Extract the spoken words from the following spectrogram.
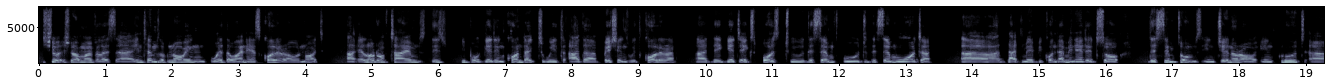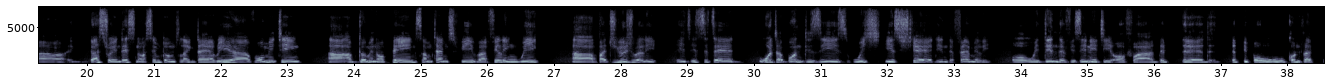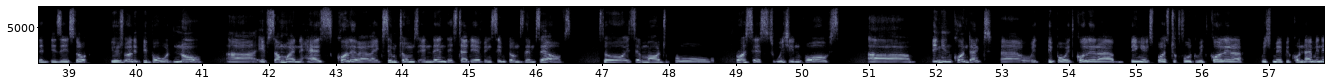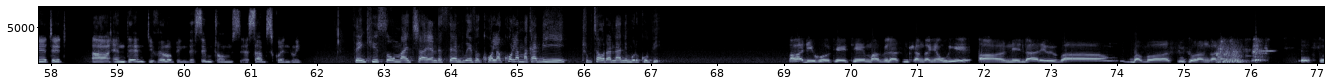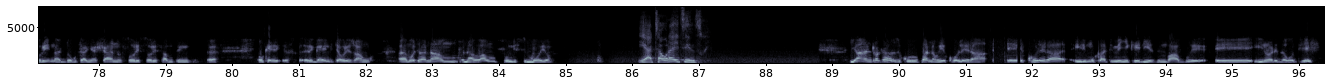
Sure, sure, marvelous. Uh, in terms of knowing whether one has cholera or not, uh, a lot of times these people get in contact with other patients with cholera. Uh, they get exposed to the same food, the same water uh, that may be contaminated. So the symptoms in general include uh, gastrointestinal symptoms like diarrhea, vomiting, uh, abdominal pain, sometimes fever, feeling weak. but usually it's, it's a waterborne disease which is shared in the family or within the vicinity of uh, the, the, the people who contract the disease. So usually people would know uh, if someone has cholera-like symptoms and then they start having symptoms themselves. So it's a multiple process which involves uh, being in contact uh, with people with cholera, being exposed to food with cholera, which may be contaminated, uh, and then developing the symptoms uh, subsequently. Thank you so much. I understand we have a caller. Caller Makadi, turi nani? Muri kupi? makadiko tete marvelous muhlanganya uye uh, nedare baba vasimsorangana oh sorry nadr nyashanu sorry sorry something uh, okay regai nditaure zvangu. Uh, motaura navamufundisi moyo. Ya taurai tinzwi ya ndakataura zvikuru panhau yekorera e, korera iri mukati menyika yedu yezimbabwe e, inoratidza kuti eshi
